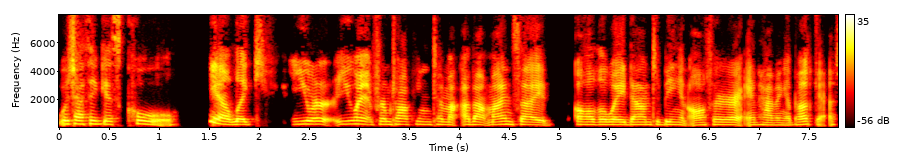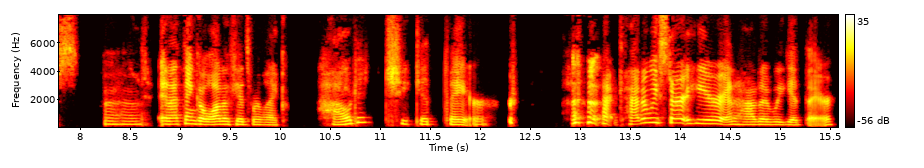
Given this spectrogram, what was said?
which I think is cool. Yeah. Like you're, you went from talking to my, about mindset all the way down to being an author and having a podcast. Uh-huh. And I think a lot of kids were like, how did she get there? how do we start here and how do we get there?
